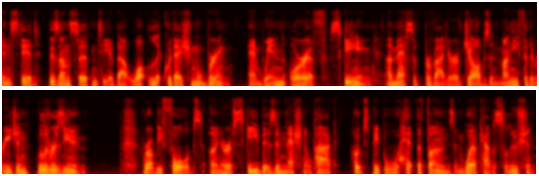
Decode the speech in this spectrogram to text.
Instead, there's uncertainty about what liquidation will bring and when or if skiing, a massive provider of jobs and money for the region, will resume. Robbie Forbes, owner of Ski Biz in National Park, hopes people will hit the phones and work out a solution.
